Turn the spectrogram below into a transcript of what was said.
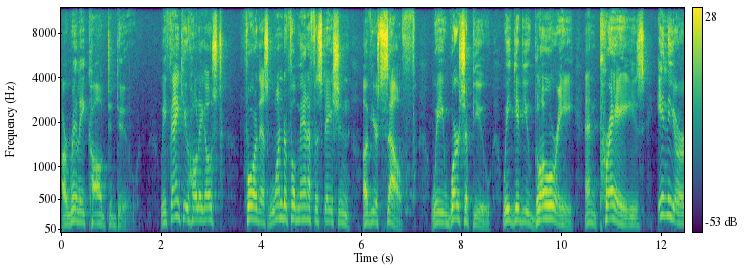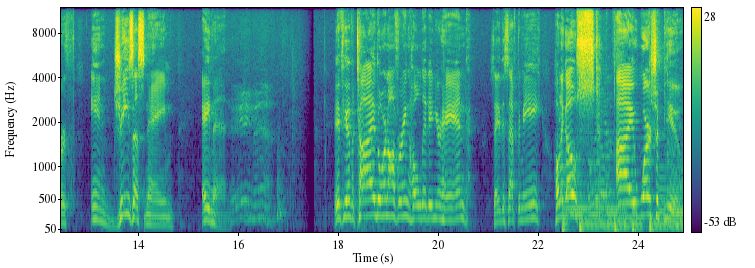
are really called to do. We thank you Holy Ghost for this wonderful manifestation of yourself. We worship you. We give you glory and praise in the earth. In Jesus name amen. Amen. If you have a tithe or an offering hold it in your hand. Say this after me. Holy Ghost I worship you.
